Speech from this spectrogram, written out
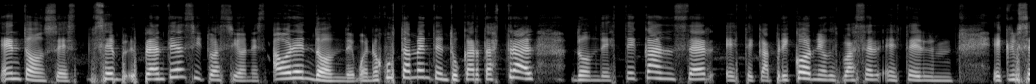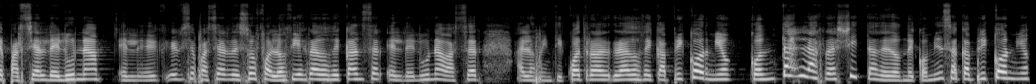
Entonces, se plantean situaciones. ¿Ahora en dónde? Bueno, justamente en tu carta astral, donde esté cáncer, este Capricornio, que va a ser este, el eclipse parcial de luna, el eclipse parcial de sol fue a los 10 grados de cáncer, el de luna va a ser a los 24 grados de Capricornio, contás las rayitas de donde comienza Capricornio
